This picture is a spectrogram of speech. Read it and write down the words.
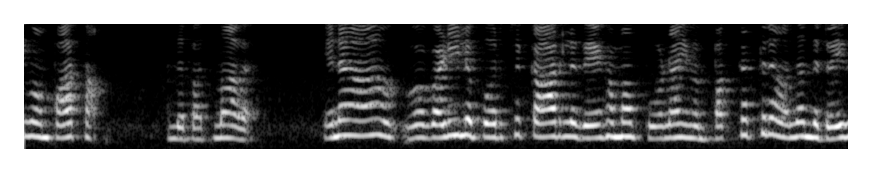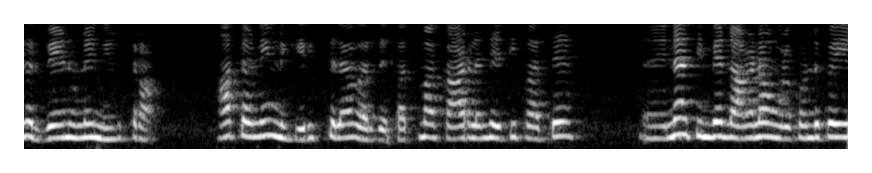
இவன் பார்த்தான் அந்த பத்மாவை. ஏன்னா வழியில் போகிறச்ச காரில் வேகமாக போனால் இவன் பக்கத்தில் வந்து அந்த டிரைவர் வேணும்னே நிறுத்துறான். பார்த்தோன்னே இவனுக்கு எரிச்சலாக வருது. பத்மா கார்லேருந்து எட்டி பார்த்து என்ன திம்பேர் நான் வேணா உங்களை கொண்டு போய்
